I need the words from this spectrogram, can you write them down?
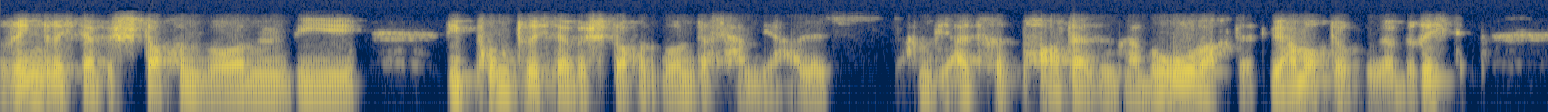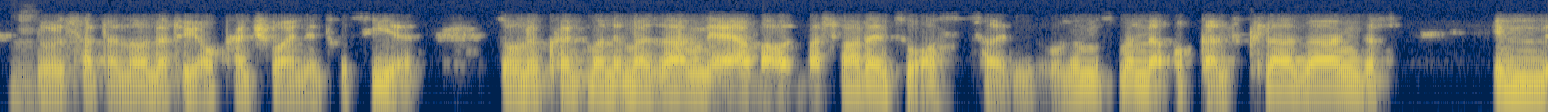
Ringrichter bestochen wurden, wie, wie Punktrichter bestochen wurden, das haben wir alles, haben wir als Reporter sogar beobachtet. Wir haben auch darüber berichtet. Mhm. Nur das hat dann natürlich auch kein Schwein interessiert. So, und dann könnte man immer sagen, naja, was war denn zu Ostzeiten so? Dann muss man da auch ganz klar sagen, dass im,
